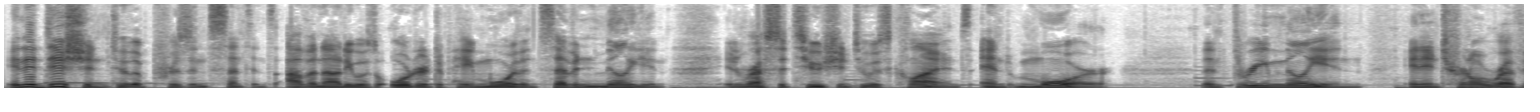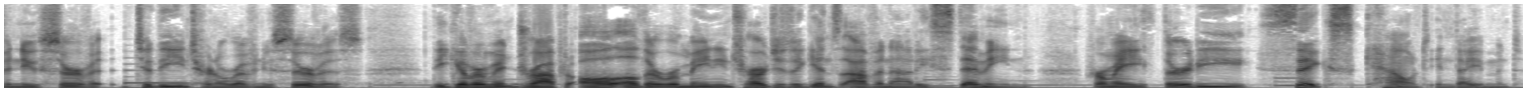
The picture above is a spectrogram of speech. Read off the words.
In addition to the prison sentence, Avenatti was ordered to pay more than seven million in restitution to his clients and more than three million in internal revenue service to the Internal Revenue Service. The government dropped all other remaining charges against Avenatti stemming from a 36 count indictment.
